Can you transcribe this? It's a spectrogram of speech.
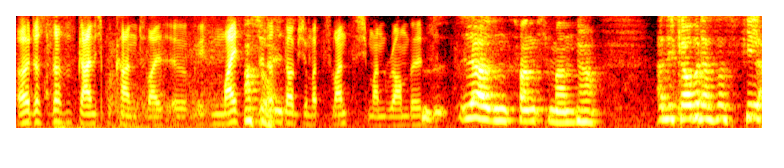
Äh, das, das ist gar nicht bekannt, weil äh, meistens so. sind das, glaube ich, immer 20-Mann-Rumbles. Ja, ein 20 Mann. Ja. Also ich glaube, dass das viel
